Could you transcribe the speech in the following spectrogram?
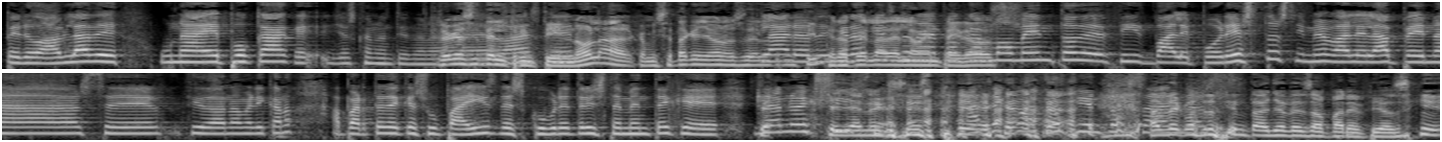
pero habla de una época que yo es que no entiendo nada. Creo que es de del. Trintín, ¿no? La camiseta que yo no sé del claro, Trintín. Creo, creo que, que, es la del 92. un momento de decir, vale, por esto sí me vale la pena ser ciudadano americano, aparte de que su país descubre tristemente que, que ya no existe. Que ya no existe. Hace 400 años. Hace 400 años desapareció, sí,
